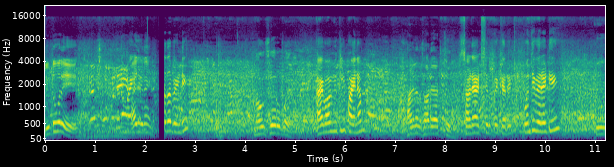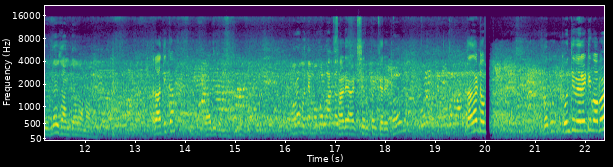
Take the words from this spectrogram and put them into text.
युट्यूबर आहे माहिती नाही? आता भेंडी? नऊशे रुपये. काय भाव विकली फायनल फायनल साडेआठशे. साडेआठशे रुपये कॅरेट. कोणती व्हेरायटी आहे ते नाही सांगता ना मला राधिका. साडेआठशे रुपये कॅरेट. दादा टोप बघू कोणती व्हेरायटी बाबा?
